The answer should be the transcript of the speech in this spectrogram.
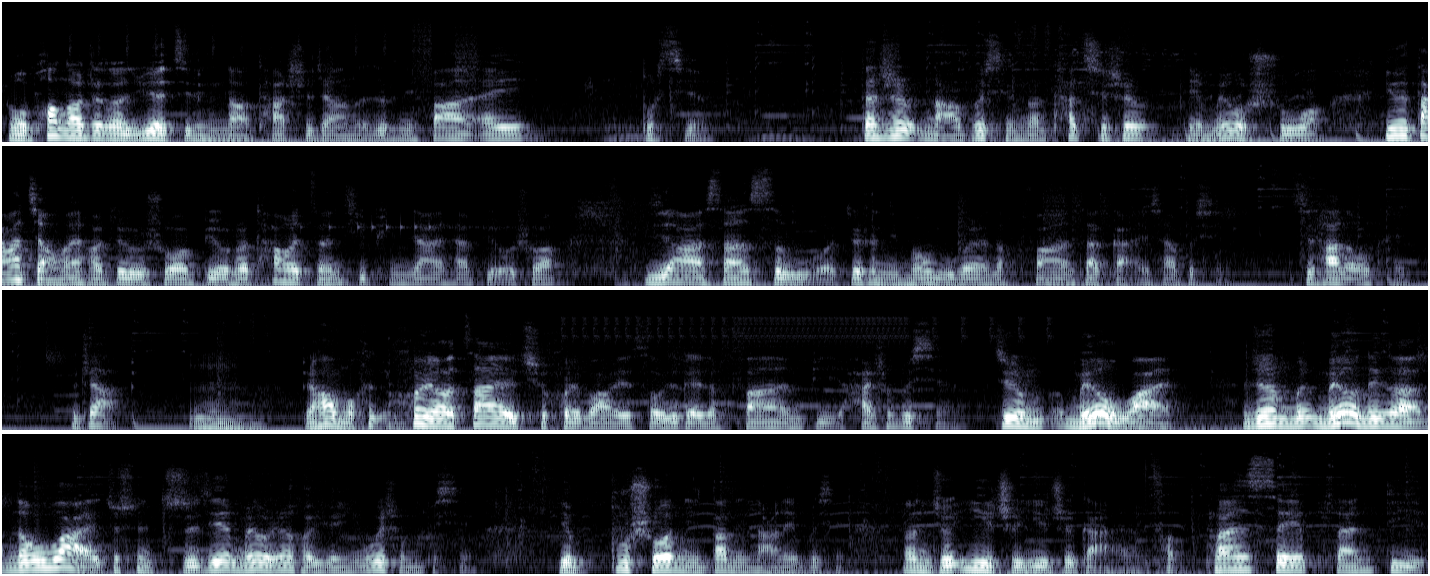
我碰到这个越级领导，他是这样的，就是你方案 A 不行，但是哪不行呢？他其实也没有说，因为大家讲完以后就是说，比如说他会整体评价一下，比如说一二三四五，就是你们五个人的方案再改一下不行，其他的 OK，就这样。嗯，然后我们会会要再去汇报一次，我就给了方案 B，还是不行，就是没有 why，就是没没有那个 No why，就是直接没有任何原因为什么不行，也不说你到底哪里不行，然后你就一直一直改，Plan C、Plan D、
